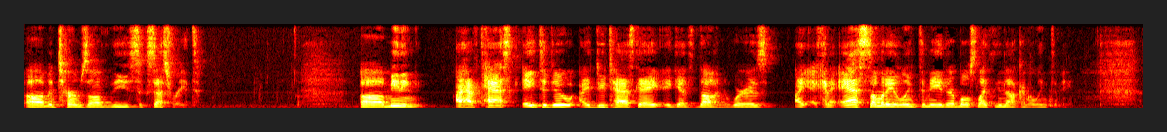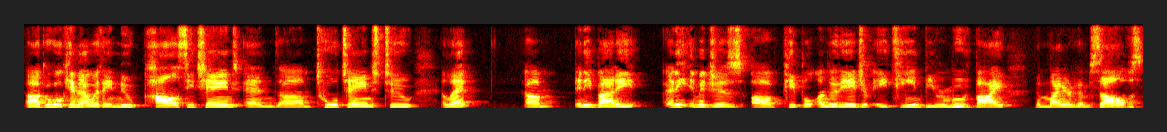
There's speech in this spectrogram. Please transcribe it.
um, in terms of the success rate. Uh, meaning, I have task A to do, I do task A, it gets done. Whereas I can ask somebody to link to me, they're most likely not going to link to me. Uh, Google came out with a new policy change and um, tool change to let um, anybody, any images of people under the age of 18 be removed by the minor themselves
